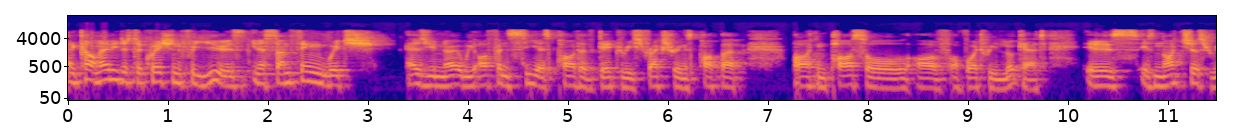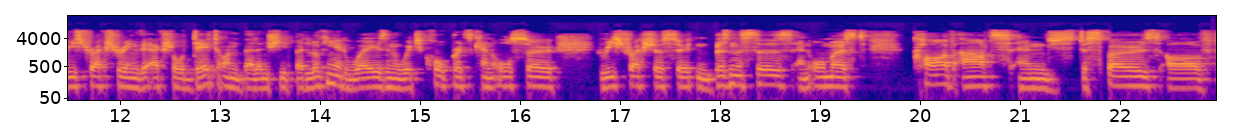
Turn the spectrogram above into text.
And Kyle, maybe just a question for you is, you know, something which as you know, we often see as part of debt restructurings pop up, part and parcel of, of what we look at is, is not just restructuring the actual debt on balance sheet, but looking at ways in which corporates can also restructure certain businesses and almost carve out and dispose of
